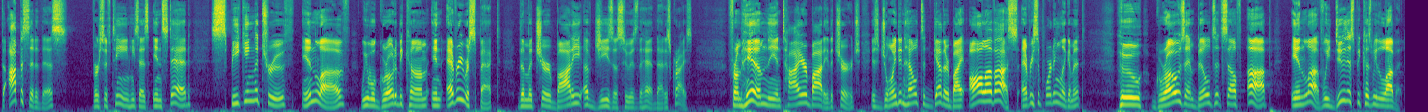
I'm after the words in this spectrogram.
the opposite of this, verse 15, he says, instead, speaking the truth in love, we will grow to become, in every respect, the mature body of Jesus, who is the head, that is Christ. From him, the entire body, the church, is joined and held together by all of us, every supporting ligament, who grows and builds itself up in love. We do this because we love it,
